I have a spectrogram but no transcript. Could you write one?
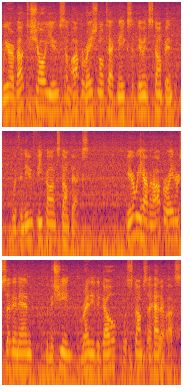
We are about to show you some operational techniques of doing stumping with the new Fecon Stumpex. Here we have an operator sitting in the machine ready to go with stumps ahead of us.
